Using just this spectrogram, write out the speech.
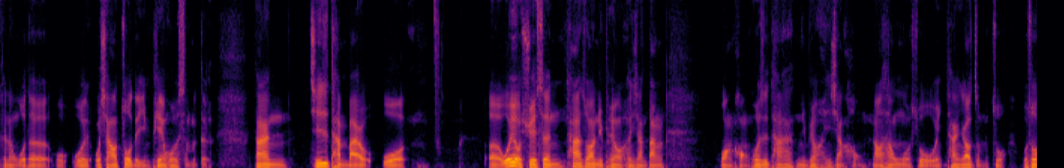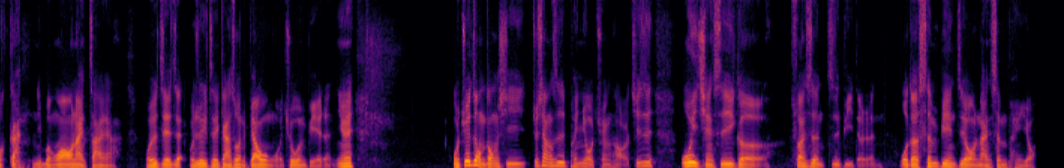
可能我的我我我想要做的影片或什么的，但其实坦白我，呃，我有学生，他说他女朋友很想当网红，或是他女朋友很想红，然后他问我说我他应该要怎么做？我说干，你本我我哪在呀？我就直接在我就直接跟他说，你不要问我，就问别人，因为我觉得这种东西就像是朋友圈好了。其实我以前是一个算是很自闭的人，我的身边只有男生朋友，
